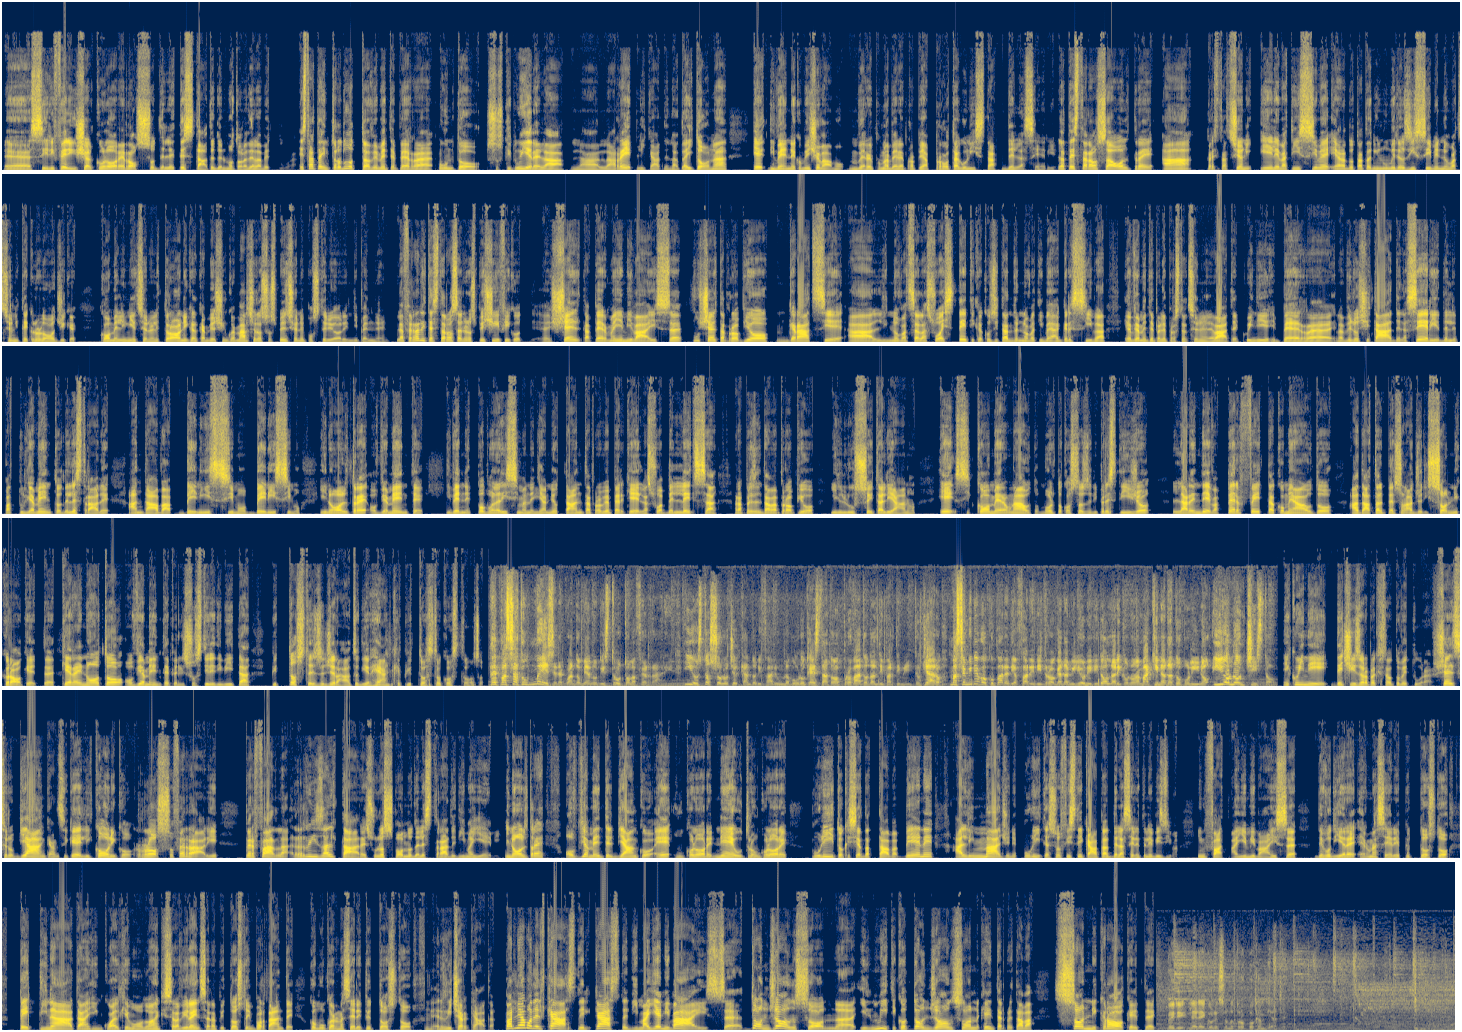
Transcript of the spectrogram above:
eh, si riferisce al colore rosso delle testate del motore della vettura. È stata introdotta ovviamente per appunto sostituire la, la, la replica della Daytona e divenne, come dicevamo, una vera e propria protagonista della serie. La testa rossa, oltre a prestazioni elevatissime, era dotata di numerosissime innovazioni tecnologiche, come l'iniezione elettronica, il cambio a 5 marce e la sospensione posteriore indipendente. La Ferrari Testarossa nello specifico, eh, scelta per Miami Vice, fu scelta proprio grazie alla sua estetica così tanto innovativa e aggressiva e ovviamente per le prestazioni elevate, quindi per eh, la velocità della serie, del pattugliamento delle strade andava benissimo, benissimo. Inoltre, ovviamente, divenne popolarissima negli anni Ottanta proprio perché la sua bellezza rappresentava proprio il lusso italiano. E siccome era un'auto molto costosa di prestigio, la rendeva perfetta come auto adatta al personaggio di Sonny Crockett, che era noto ovviamente per il suo stile di vita piuttosto esagerato, direi anche piuttosto costoso. È passato un mese da quando mi hanno distrutto la Ferrari. Io sto solo cercando di fare un lavoro che è stato approvato dal Dipartimento, chiaro? Ma se mi devo occupare di affari di droga da milioni di dollari con una macchina da topolino, io non ci sto. E quindi decisero per questa autovettura. Scelsero bianca anziché l'iconico rosso Ferrari per farla risaltare sullo sfondo delle strade di Miami. Inoltre, ovviamente il bianco è un colore neutro, un colore pulito che si adattava bene all'immagine pulita e sofisticata della serie televisiva. Infatti, Miami Vice, devo dire, era una serie piuttosto pettinata in qualche modo, anche se la violenza era piuttosto importante, comunque era una serie piuttosto eh, ricercata. Parliamo del cast, il cast di Miami Vice, Don Johnson, il mitico Don Johnson che interpretava Sonny Crockett. Vedi, le regole sono troppo cambiate.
